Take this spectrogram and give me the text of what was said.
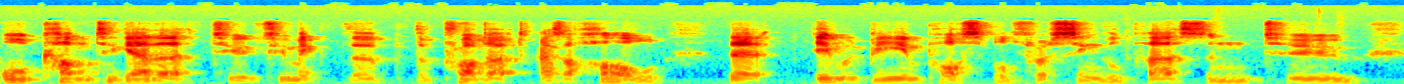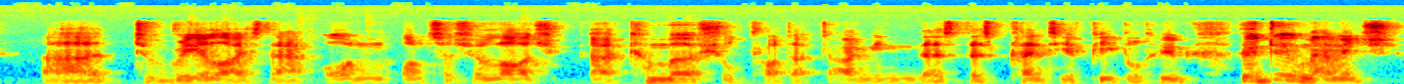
all come together to to make the the product as a whole that it would be impossible for a single person to uh, to realize that on on such a large uh, commercial product. I mean, there's there's plenty of people who who do manage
